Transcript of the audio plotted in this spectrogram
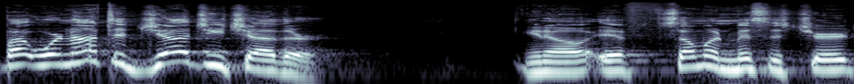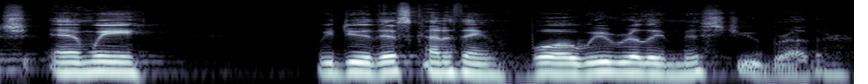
But we're not to judge each other. You know, if someone misses church and we we do this kind of thing, boy, we really missed you, brother.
